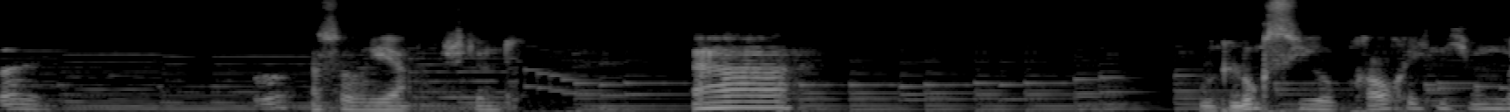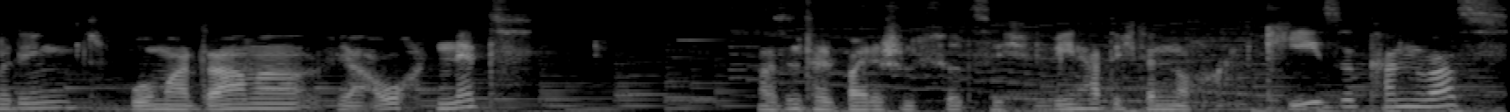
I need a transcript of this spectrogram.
sein. Achso, ja, stimmt. Äh. Gut, Luxio brauche ich nicht unbedingt. Boma Dama wäre auch nett. Aber sind halt beide schon 40. Wen hatte ich denn noch? Käse kann was.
